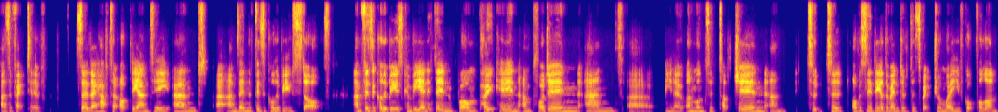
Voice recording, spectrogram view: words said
as effective. So they have to up the ante, and uh, and then the physical abuse starts. And physical abuse can be anything from poking and prodding and uh, you know unwanted touching and to to obviously the other end of the spectrum where you've got full on,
